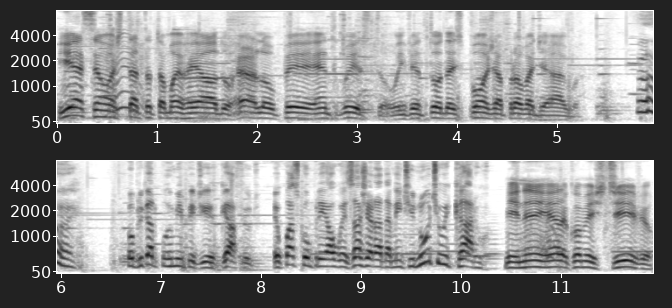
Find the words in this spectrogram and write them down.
E essa é uma estátua tamanho real do Harlow P. Entwistle, o inventor da esponja à prova de água. Ai, obrigado por me impedir, Garfield. Eu quase comprei algo exageradamente inútil e caro. E nem era comestível.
